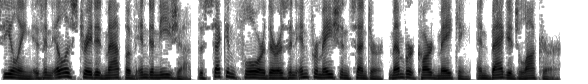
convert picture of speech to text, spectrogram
ceiling is an illustrated map of Indonesia. The second floor there is an information center, member card making, and baggage locker.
